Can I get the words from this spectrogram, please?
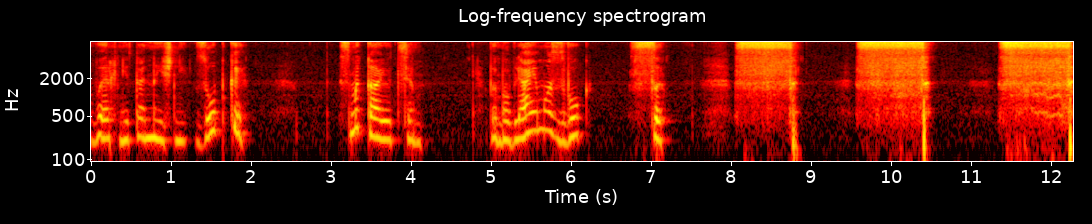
Верхні та нижні зубки смикаються. Вимовляємо звук С. С. С. С.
